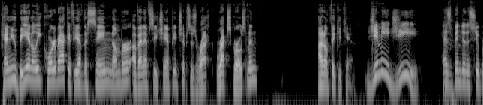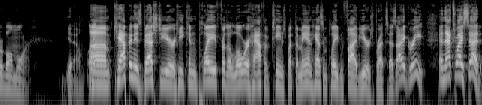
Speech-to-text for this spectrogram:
Can you be an elite quarterback if you have the same number of NFC championships as Rex, Rex Grossman? I don't think he can. Jimmy G has been to the Super Bowl more. You know, Like- um, Cap in his best year, he can play for the lower half of teams, but the man hasn't played in five years. Brett says, I agree, and that's why I said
